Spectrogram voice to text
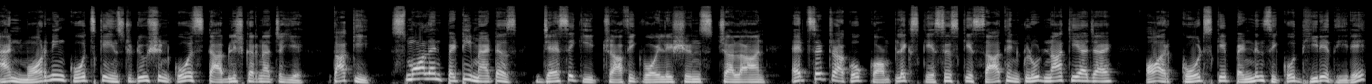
एंड मॉर्निंग कोच के इंस्टीट्यूशन को एस्टैब्लिश करना चाहिए, ताकि स्मॉल एंड पेटी मैटर्स जैसे कि ट्रैफ़िक वॉयलेशन चालान एटसेट्रा को कॉम्प्लेक्स केसेस के साथ इंक्लूड ना किया जाए और कोर्ट्स के पेंडेंसी को धीरे धीरे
